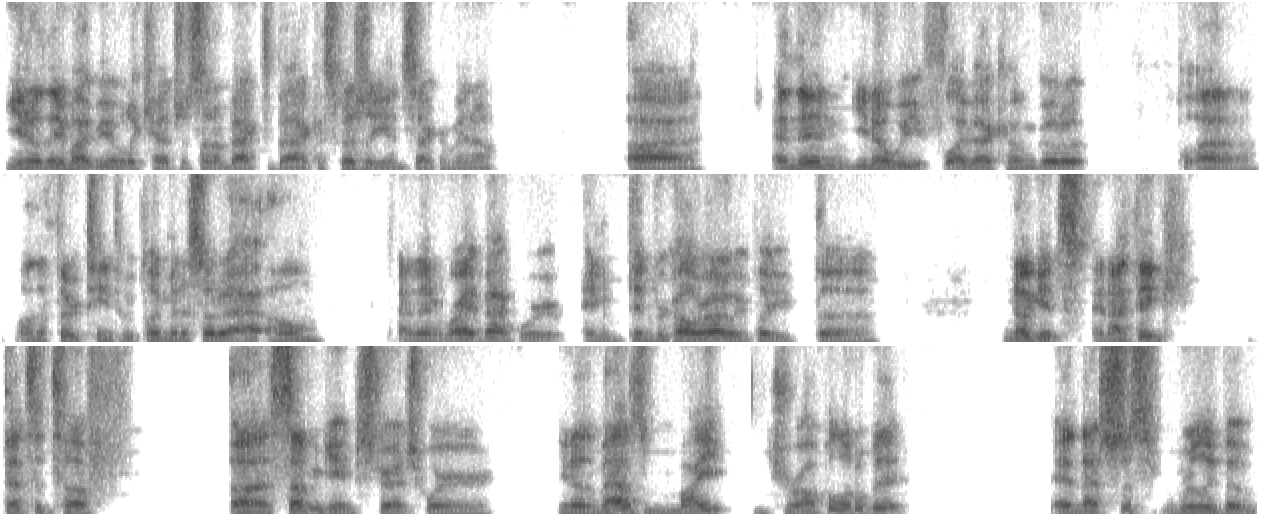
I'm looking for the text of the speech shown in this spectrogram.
you know they might be able to catch us on a back to back, especially in Sacramento. Uh, and then you know we fly back home, go to uh, on the 13th we play Minnesota at home, and then right back we're in Denver, Colorado. We play the Nuggets, and I think that's a tough uh, seven game stretch where you know the Mavs might drop a little bit, and that's just really the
